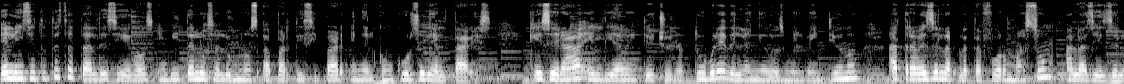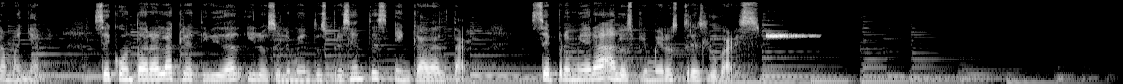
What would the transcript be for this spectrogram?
El Instituto Estatal de Ciegos invita a los alumnos a participar en el concurso de altares, que será el día 28 de octubre del año 2021 a través de la plataforma Zoom a las 10 de la mañana. Se contará la creatividad y los elementos presentes en cada altar. Se premiará a los primeros tres lugares.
